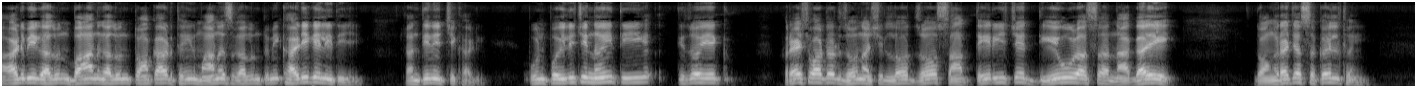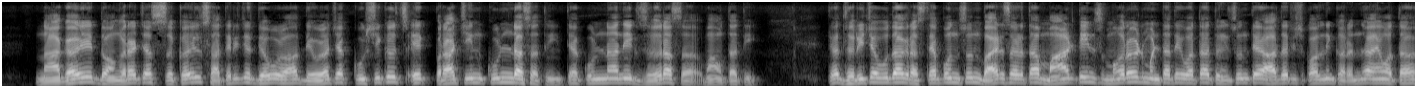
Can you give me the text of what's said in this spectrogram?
आडवी घालून बांद घालून तोंकार थंय मानस घालून तुमी खाडी केली ती शांतिनेची खाडी. पूण पयलींची न्हंय ती तिजो एक फ्रेश वॉटर झोन आशिल्लो जो सांतेरीचे देवूळ आसा नागाळे दोंगराच्या सकयल थंय नागाळे दोंगराच्या सकयल सातेरीचें देवूळ आहा देवळाच्या कुशीकच एक प्राचीन कुंड आसा थंय त्या कुंडान एक झर आसा व्हांवता ती. त्या झरीच्या उदक रस्त्या पसून भायर सरता मार्टिन्स मरड म्हणटा ते वता. थंयसून ते आदर्श कॉलनी करंजाळे वता.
